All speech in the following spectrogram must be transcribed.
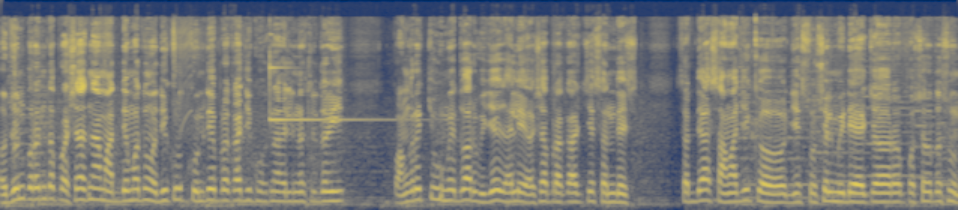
अजूनपर्यंत प्रशासना माध्यमातून अधिकृत कोणत्याही प्रकारची घोषणा झाली नसली तरी काँग्रेसचे उमेदवार विजय झाले अशा प्रकारचे संदेश सध्या सामाजिक जे सोशल मीडिया याच्यावर पसरत असून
